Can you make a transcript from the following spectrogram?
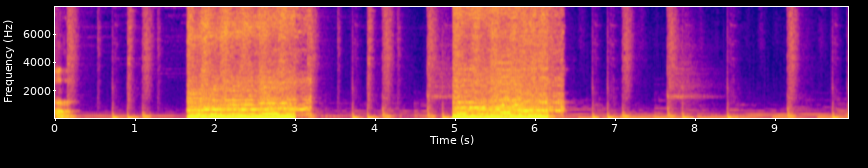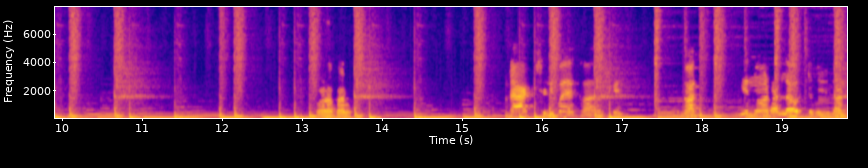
Ugh. Don't actually buy a car, okay? Not we're not allowed to. We don't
